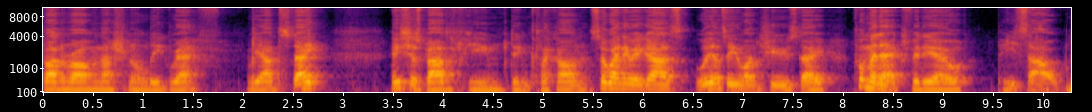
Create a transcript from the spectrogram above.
Vanarama National League ref we had today. It's just bad if you didn't click on. So anyway guys, we'll see you on Tuesday for my next video. Peace out.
